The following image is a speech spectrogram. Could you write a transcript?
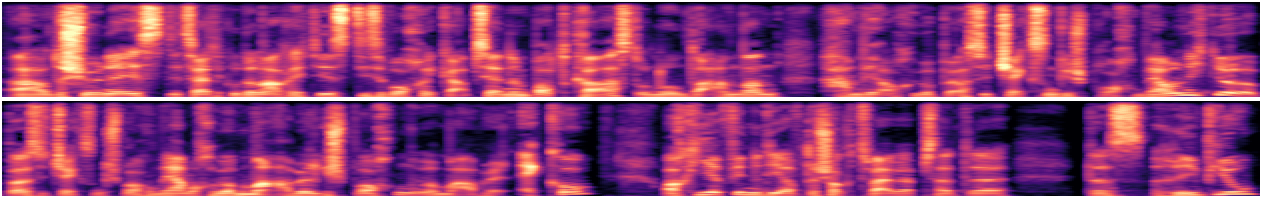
Äh, und das Schöne ist, die zweite gute Nachricht ist, diese Woche gab es ja einen Podcast und unter anderem haben wir auch über Percy Jackson gesprochen. Wir haben nicht nur über Percy Jackson gesprochen, wir haben auch über Marvel gesprochen, über Marvel Echo. Auch hier findet ihr auf der Shock 2 Webseite das Review.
